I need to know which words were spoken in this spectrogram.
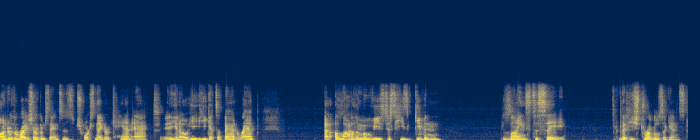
under the right circumstances, Schwarzenegger can act. Eh, you know, he, he gets a bad rap. And a lot of the movies, just he's given lines to say that he struggles against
